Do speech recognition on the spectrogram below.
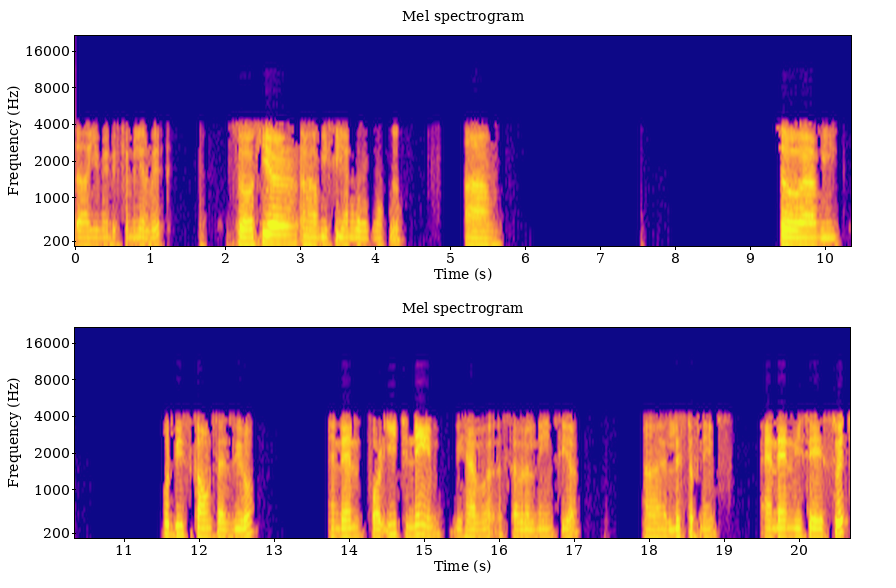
uh, you may be familiar with. So here uh, we see another example. Um, so uh, we put these counts as 0 and then for each name we have uh, several names here uh, a list of names and then we say switch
